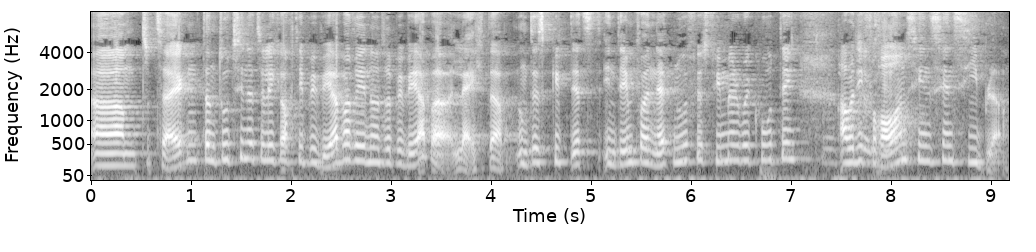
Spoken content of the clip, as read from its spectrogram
ähm, zu zeigen, dann tut sie natürlich auch die Bewerberin oder Bewerber leichter. Und das gilt jetzt in dem Fall nicht nur fürs Female Recruiting, aber die Frauen sind sensibler.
